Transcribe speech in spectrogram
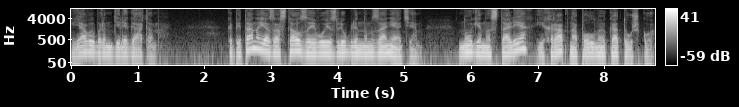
я выбран делегатом». Капитана я застал за его излюбленным занятием. Ноги на столе и храп на полную катушку.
